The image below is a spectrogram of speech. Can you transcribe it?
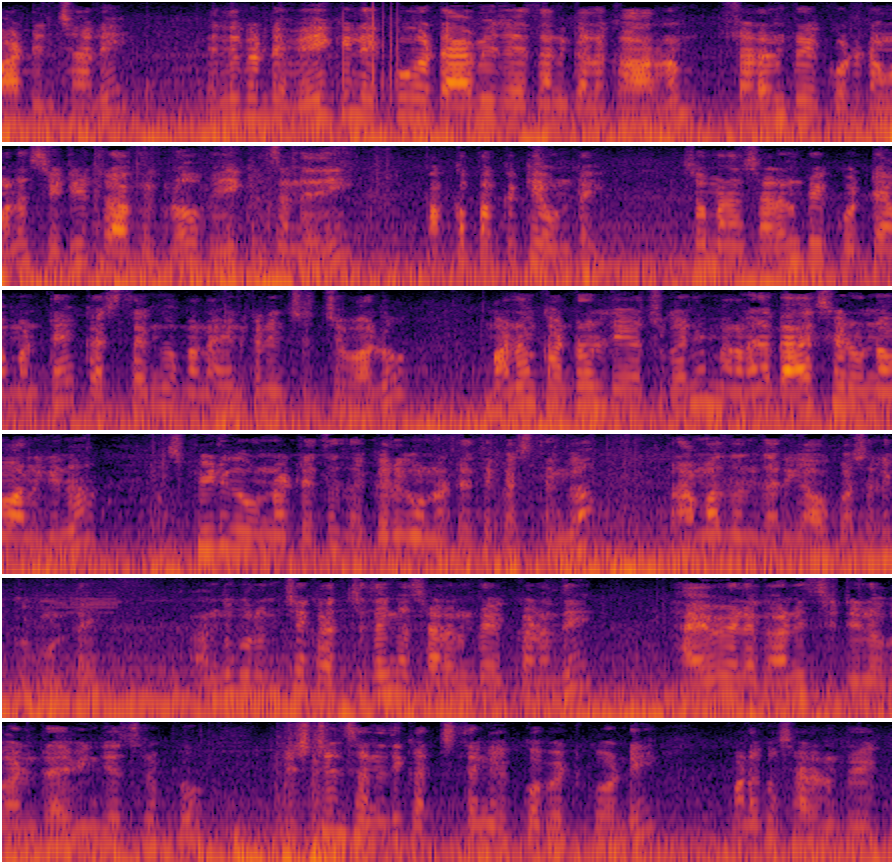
పాటించాలి. ఎందుకంటే వెహికల్ ఎక్కువగా డ్యామేజ్ అయ్యడానికి గల కారణం సడన్ బ్రేక్ కొట్టడం వల్ల సిటీ ట్రాఫిక్లో వెహికల్స్ అనేది పక్క పక్కకే ఉంటాయి. సో మనం సడన్ బ్రేక్ కొట్టామంటే ఖచ్చితంగా మన వెనక నుంచి వచ్చేవాళ్ళు మనం కంట్రోల్ చేయొచ్చు కానీ మన బ్యాక్ సైడ్ ఉన్న వాళ్ళకి స్పీడ్గా ఉన్నట్టయితే దగ్గరగా ఉన్నట్టయితే ఖచ్చితంగా ప్రమాదం జరిగే అవకాశాలు ఎక్కువగా ఉంటాయి. అందుగురించే ఖచ్చితంగా సడన్ బ్రేక్ అనేది హైవేలో కానీ సిటీలో కానీ డ్రైవింగ్ చేసినప్పుడు డిస్టెన్స్ అనేది ఖచ్చితంగా ఎక్కువ పెట్టుకోండి. మనకు సడన్ బ్రేక్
